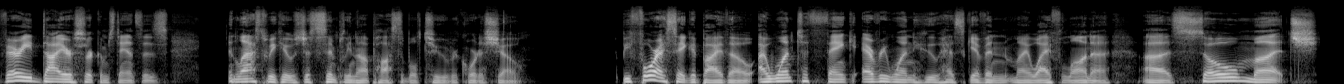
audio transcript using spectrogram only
very dire circumstances. And last week, it was just simply not possible to record a show. Before I say goodbye, though, I want to thank everyone who has given my wife Lana uh, so much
